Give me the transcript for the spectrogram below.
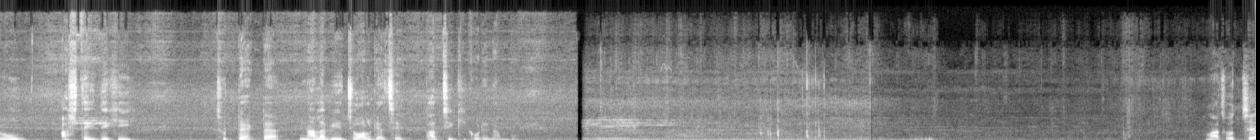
এবং আসতেই দেখি ছোট্ট একটা নালা বেয়ে জল গেছে। ভাবছি কি করে নামবো। মাছ হচ্ছে?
